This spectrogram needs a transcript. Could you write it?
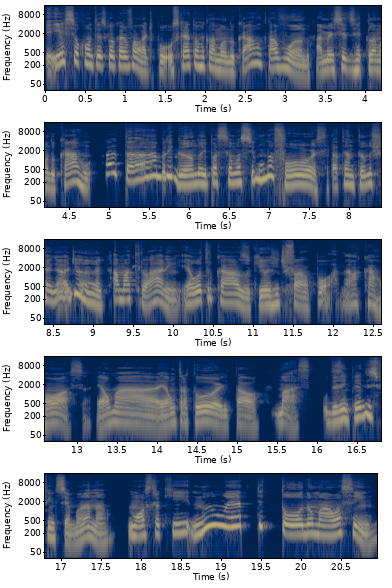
esse é o contexto que eu quero falar. Tipo, os caras estão reclamando do carro que tá voando. A Mercedes reclama do carro, ela tá brigando aí pra ser uma segunda força, tá tentando chegar adiante. A McLaren é outro caso, que a gente fala, pô, é uma carroça, é, uma, é um trator e tal. Mas o desempenho desse fim de semana mostra que não é de todo mal assim.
